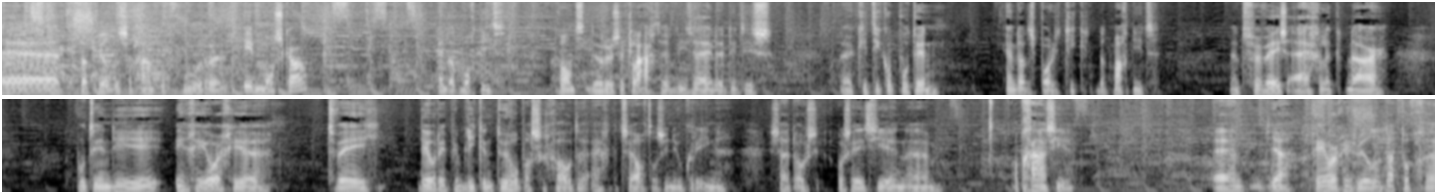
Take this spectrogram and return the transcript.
Uh, dat wilden ze gaan opvoeren in Moskou. En dat mocht niet. Want de Russen klaagden, die zeiden dit is uh, kritiek op Poetin. En dat is politiek, dat mag niet. En het verwees eigenlijk naar Poetin die in Georgië twee deelrepublieken te hulp was geschoten. Eigenlijk hetzelfde als in Oekraïne, Zuid-Ossetië en uh, Abhazie. En ja, Georgiërs wilden daar toch uh,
